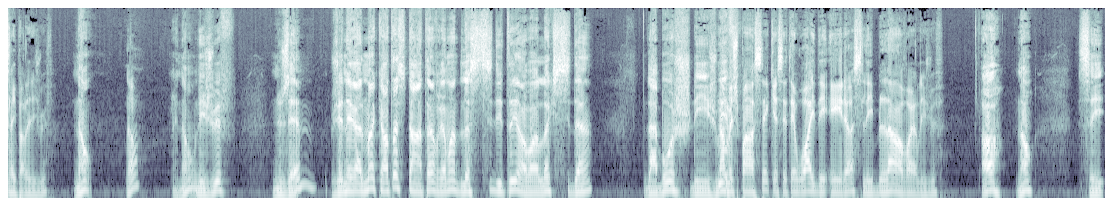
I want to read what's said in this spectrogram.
Ah, il parlait des juifs. Non. Non? Mais non, les Juifs nous aiment. Généralement, quand est-ce que tu entends vraiment de l'hostilité envers l'Occident, de la bouche des Juifs? Non, mais je pensais que c'était Why they hate us, les blancs envers les juifs. Ah, non. C'est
